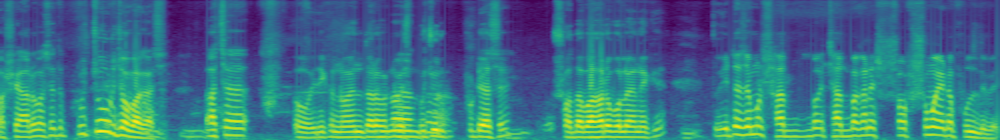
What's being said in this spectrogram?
পাশে আরও আছে তো প্রচুর জবা গাছ আচ্ছা ও এদিকে নয়নতারা। প্রচুর ফুটে আছে সদাবাহারও বলে অনেকে। তো এটা যেমন ছাদ ছাদ বাগানে সব সময় এটা ফুল দেবে।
